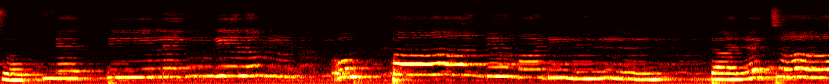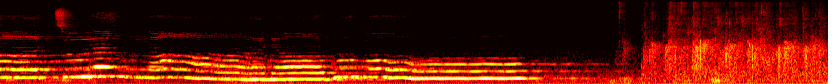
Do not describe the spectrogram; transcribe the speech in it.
സ്വപ്നത്തിലെങ്കിലും ഉപ്പാന്റെ മടിലിൽ തലചാ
